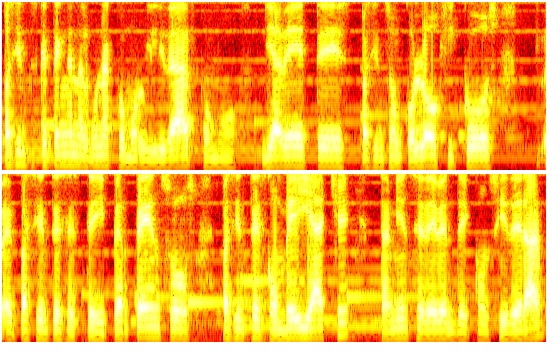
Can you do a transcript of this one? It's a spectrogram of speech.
pacientes que tengan alguna comorbilidad como diabetes, pacientes oncológicos, eh, pacientes este, hipertensos, pacientes con VIH, también se deben de considerar.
